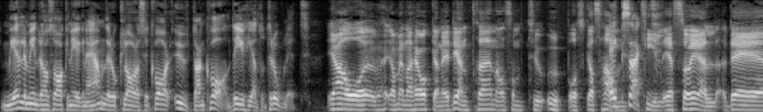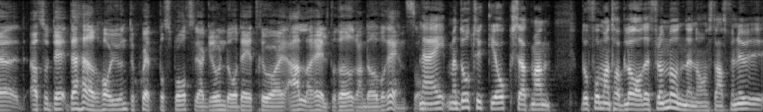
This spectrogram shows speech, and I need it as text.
mer eller mindre har saken i egna händer och klarar sig kvar utan kval. Det är ju helt otroligt. Ja, och jag menar Håkan är den tränaren som tog upp Oskarshamn Exakt. till SHL. Det, alltså det, det här har ju inte skett på sportsliga grunder och det tror jag är alla helt rörande överens om. Nej, men då tycker jag också att man, då får man ta bladet från munnen någonstans. För nu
